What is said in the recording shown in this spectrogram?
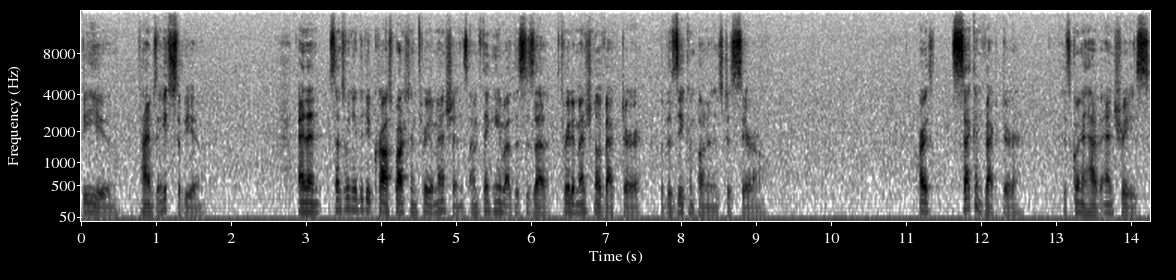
du times h sub u. And then, since we need to do cross product in three dimensions, I'm thinking about this as a three-dimensional vector, but the z component is just zero. Our second vector is going to have entries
